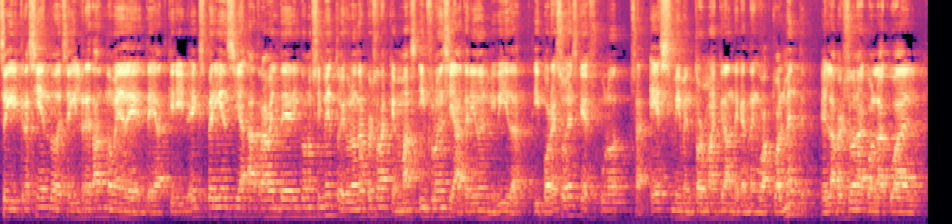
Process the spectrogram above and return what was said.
seguir creciendo, de seguir retándome, de, de adquirir experiencia a través de él y conocimiento. Es una de las personas que más influencia ha tenido en mi vida. Y por eso es que es, uno, o sea, es mi mentor más grande que tengo actualmente. Es la persona con la cual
